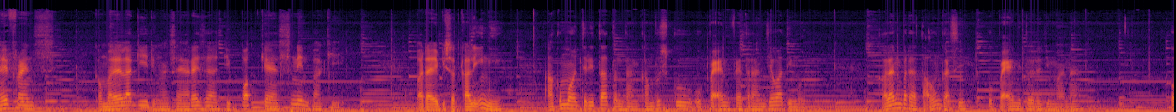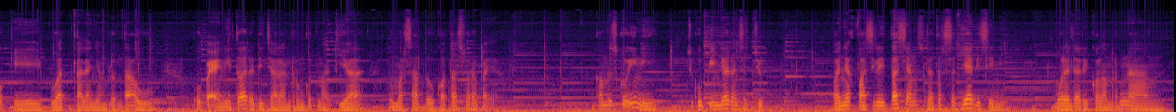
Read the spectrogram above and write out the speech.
Hey friends, kembali lagi dengan saya Reza di podcast Senin Pagi. Pada episode kali ini, aku mau cerita tentang kampusku UPN Veteran Jawa Timur. Kalian pada tahu nggak sih UPN itu ada di mana? Oke, buat kalian yang belum tahu, UPN itu ada di Jalan Rungkut Madia, nomor 1 Kota Surabaya. Kampusku ini cukup indah dan sejuk. Banyak fasilitas yang sudah tersedia di sini, mulai dari kolam renang,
